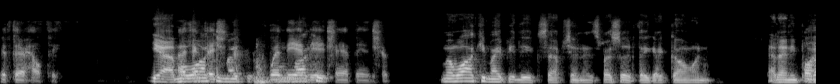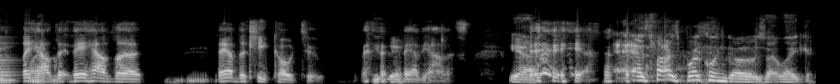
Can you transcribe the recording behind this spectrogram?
if they're healthy. Yeah, I think they Milwaukee might be- win the Milwaukee- NBA championship. Milwaukee might be the exception, especially if they get going at any point. in Well, the they have the, they have the mm. they have the cheat code too. Yeah. they have Giannis. yeah. yeah. as far as Brooklyn goes, I like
